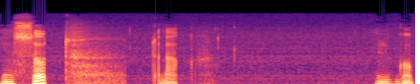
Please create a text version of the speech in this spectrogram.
Йосот. Так. Ильгоп.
